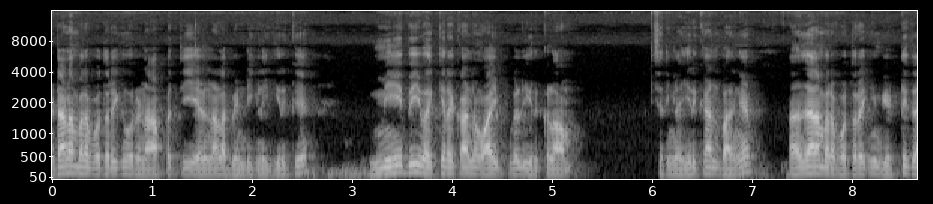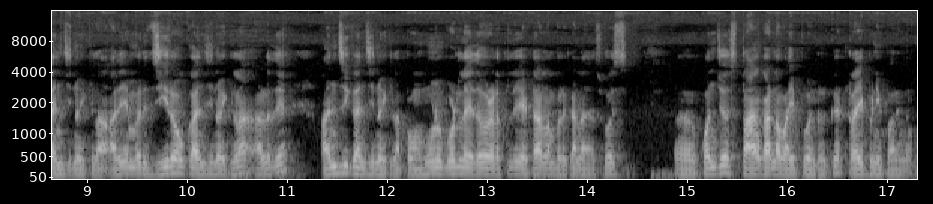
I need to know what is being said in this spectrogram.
எட்டாம் நம்பரை பொறுத்த வரைக்கும் ஒரு நாற்பத்தி ஏழு நாளாக பெண்டிங்கில் இருக்குது மேபி வைக்கிறதுக்கான வாய்ப்புகள் இருக்கலாம். சரிங்களா? இருக்கான்னு பாருங்கள் அஞ்சாம் நம்பரை பொறுத்த வரைக்கும் எட்டுக்கு அஞ்சுன்னு வைக்கலாம். அதே மாதிரி ஜீரோவுக்கு அஞ்சுன்னு வைக்கலாம். அல்லது அஞ்சுக்கு அஞ்சுன்னு வைக்கலாம். அப்போ மூணு போர்டில் ஏதோ ஒரு இடத்துல எட்டாம் நம்பருக்கான சோர்ஸ் கொஞ்சம் ஸ்ட்ராங்கான வாய்ப்புகள் இருக்குது ட்ரை பண்ணி பாருங்கள்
